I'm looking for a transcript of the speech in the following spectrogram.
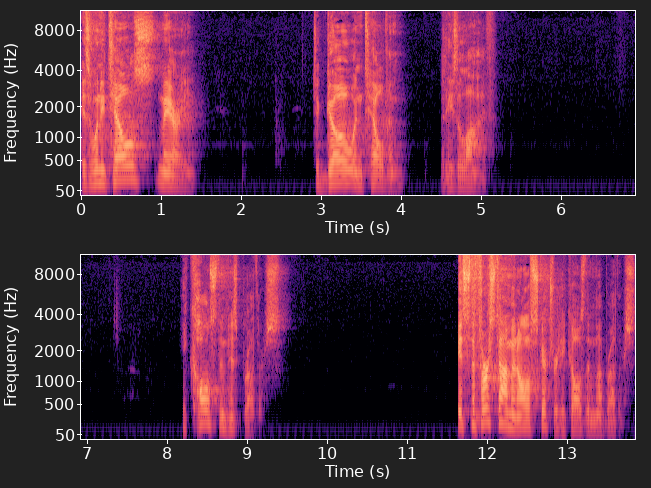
is when he tells Mary to go and tell them that he's alive, he calls them his brothers. It's the first time in all of Scripture he calls them my brothers.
